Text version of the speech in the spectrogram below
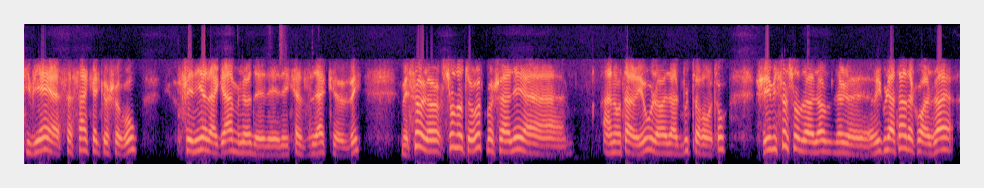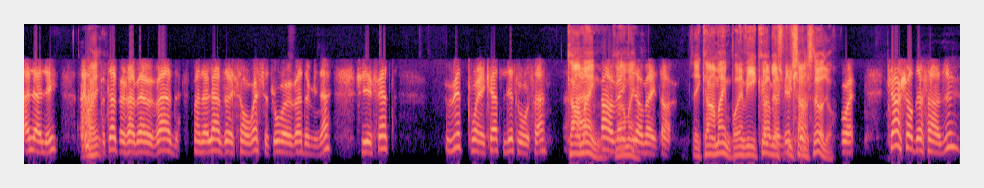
qui vient à 700 quelques chevaux, finir la gamme là, des, des- des Cadillac euh, V. Mais ça, là, sur l'autoroute, moi, je suis allé à- en Ontario, là, dans le bout de Toronto. J'ai mis ça sur le, le- le régulateur de croisière à l'aller. Peut-être que j'avais un vent, de- je m'en allais en direction ouest, j'ai trouvé un vent dominant. J'ai fait 8,4 litres au 100. Quand à même, 120 quand même. km heure. C'est quand même pour un véhicule de cette puissance-là. Là. Ouais. Quand je suis redescendu,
